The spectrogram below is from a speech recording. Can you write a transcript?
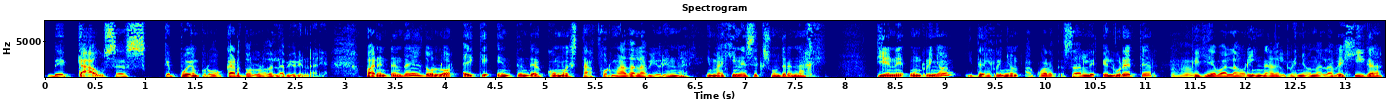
de causas que pueden provocar dolor de la vía urinaria. Para entender el dolor hay que entender cómo está formada la vía urinaria. Imagínense que es un drenaje. Tiene un riñón y del riñón, acuérdate, sale el uréter que lleva la orina del riñón a la vejiga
